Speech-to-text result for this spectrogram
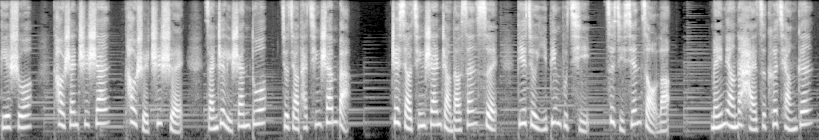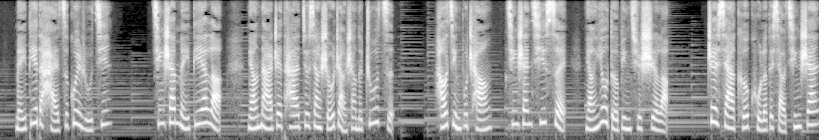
爹说：“靠山吃山，靠水吃水，咱这里山多，就叫他青山吧。”这小青山长到三岁，爹就一病不起，自己先走了。没娘的孩子磕墙根，没爹的孩子跪如金。青山没爹了，娘拿着他就像手掌上的珠子。好景不长，青山七岁。娘又得病去世了，这下可苦了个小青山，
